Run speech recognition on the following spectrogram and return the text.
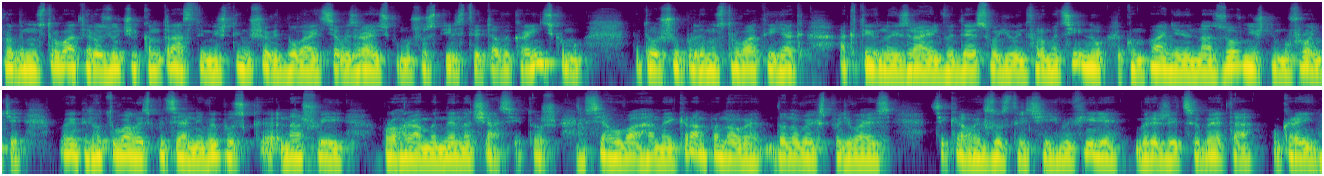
продемонструвати розючі контрасти між тим, що відбувається в ізраїльському суспільстві та в українському, для того, щоб продемонструвати, як активно Ізраїль веде свою інформаційну кампанію на зовнішньому фронті, ми підготували спеціальний випуск нашої програми не на часі. Тож вся увага на екран, панове. До нових сподіваюсь, цікавих зустрічей в ефірі. Бережіть себе та Україну.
